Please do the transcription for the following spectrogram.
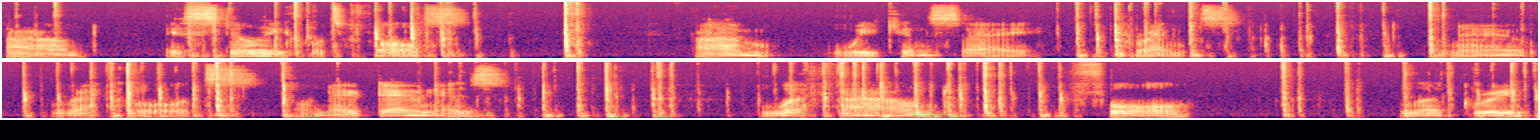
found is still equal to false, um, we can say print no records or no donors were found for blood group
